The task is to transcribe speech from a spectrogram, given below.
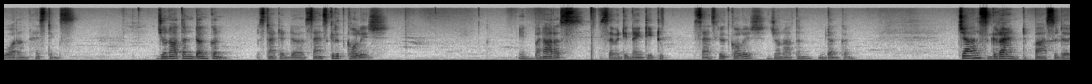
Warren Hastings. Jonathan Duncan started uh, Sanskrit College in Banaras, 1792. Sanskrit College, Jonathan Duncan. Charles Grant passed uh,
